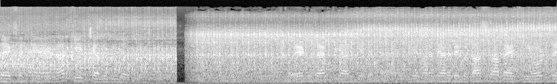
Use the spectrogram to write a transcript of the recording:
देख सकते हैं, हर चीज़ चालू की जाती है। तो ए टू जेड तैयार किया जाता है। ये हमारे प्यारे भाई विकास साहब हैं चिनौट से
